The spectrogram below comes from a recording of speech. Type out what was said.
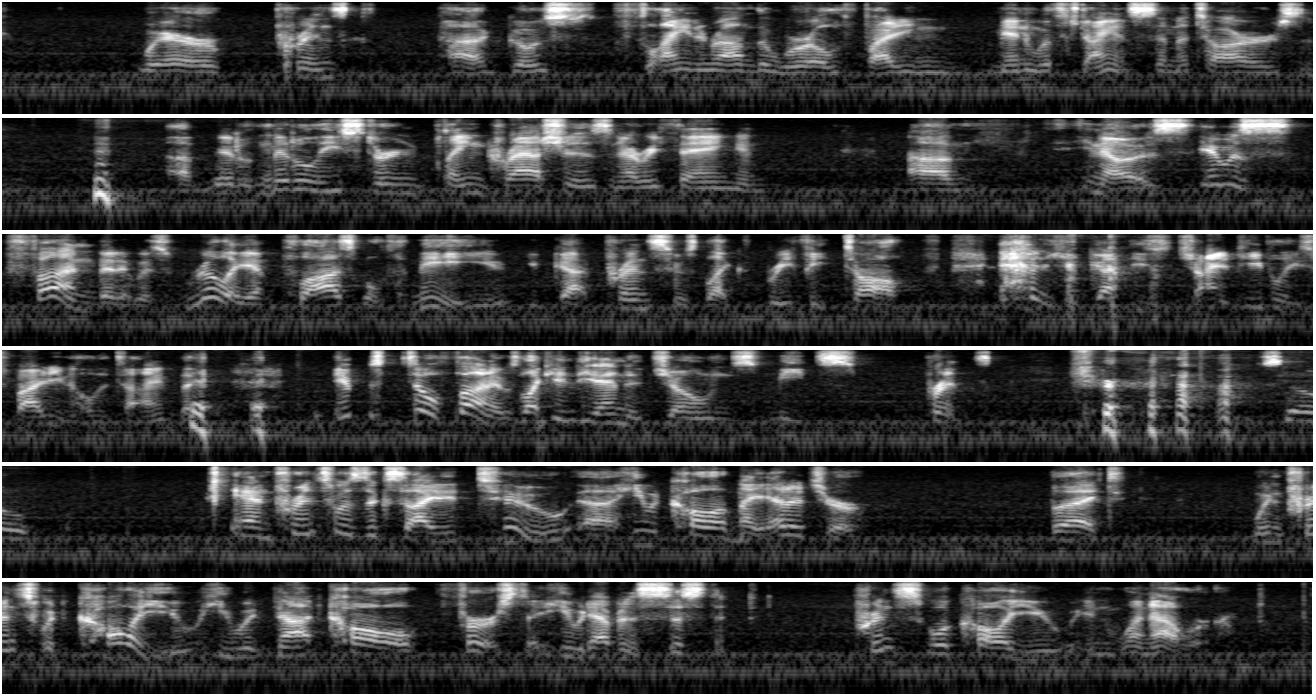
where Prince uh, goes flying around the world fighting men with giant scimitars and uh, Middle, Middle Eastern plane crashes and everything. And, um, you know, it was, it was fun, but it was really implausible to me. You, you've got Prince who's like three feet tall, and you've got these giant people he's fighting all the time. But it was still fun. It was like Indiana Jones meets Prince. Sure. So, and Prince was excited too. Uh, he would call up my editor, but when Prince would call you, he would not call first. He would have an assistant. Prince will call you in one hour.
